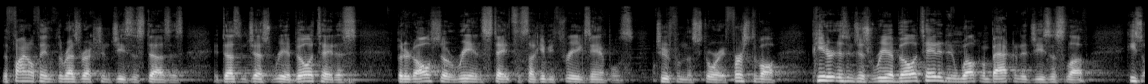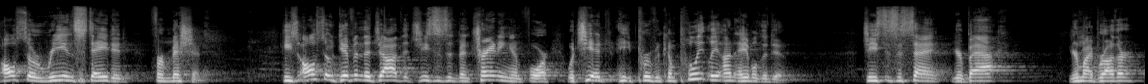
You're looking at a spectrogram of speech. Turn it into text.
The final thing that the resurrection Jesus does is it doesn't just rehabilitate us, but it also reinstates us. I'll give you three examples, two from the story. First of all, Peter isn't just rehabilitated and welcomed back into Jesus' love, he's also reinstated for mission. He's also given the job that Jesus had been training him for, which he had he proven completely unable to do. Jesus is saying, You're back, you're my brother,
